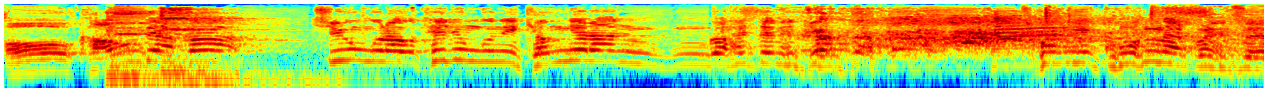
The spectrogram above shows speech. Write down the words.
어, 가운데 아까 지훈 군하고 태준 군이 격렬한 거 할 때는 좀 종이 구멍 날 뻔했어요.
